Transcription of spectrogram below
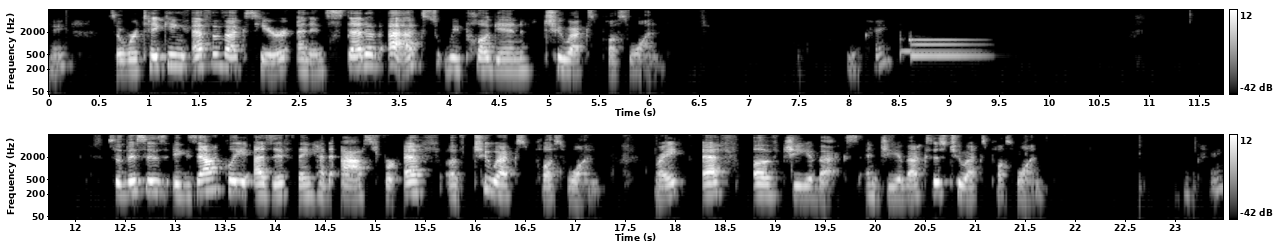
Okay, so we're taking f of x here, and instead of x, we plug in 2x plus 1. Okay. So this is exactly as if they had asked for f of 2x plus 1, right? f of g of x, and g of x is 2x plus 1. Okay.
